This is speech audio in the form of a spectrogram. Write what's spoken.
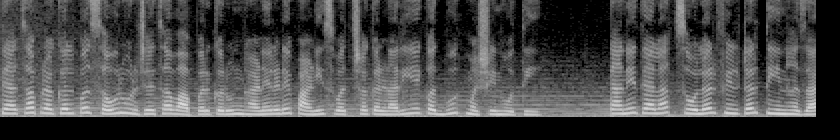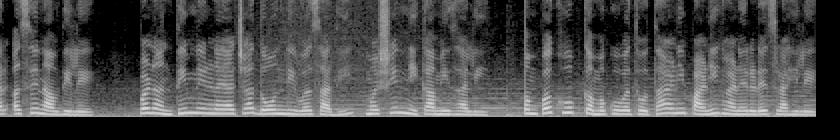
त्याचा प्रकल्प सौर ऊर्जेचा वापर करून घाणेरडे पाणी स्वच्छ करणारी एक अद्भुत मशीन होती. त्याने त्याला सोलर फिल्टर तीन हजार असे नाव दिले. पण अंतिम निर्णयाच्या दोन दिवस आधी मशीन निकामी झाली. पंप खूप कमकुवत होता आणि पाणी घाणेरडेच राहिले.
